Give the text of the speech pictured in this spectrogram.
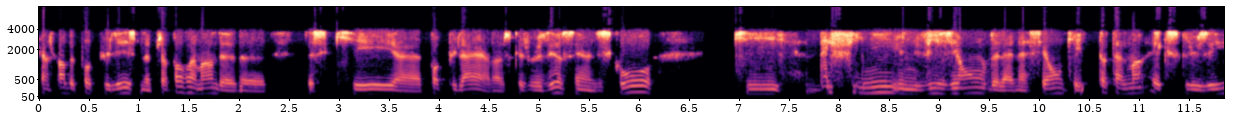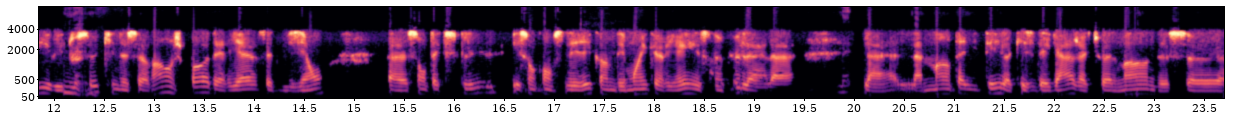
quand je parle de populisme, je ne pas vraiment de, de, de, ce qui est euh, populaire. Ce que je veux dire, c'est un discours qui définit une vision de la nation qui est totalement exclusive et tous ceux qui ne se rangent pas derrière cette vision euh, sont exclus et sont considérés comme des moins que rien. Et c'est un peu la, la, la, la mentalité là, qui se dégage actuellement de ce euh,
